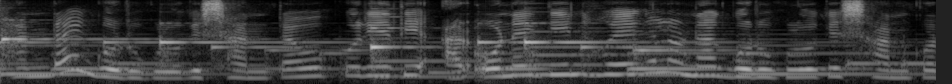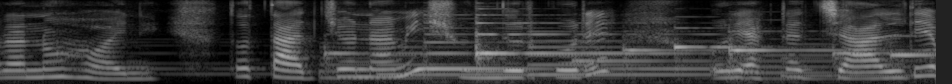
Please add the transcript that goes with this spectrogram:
ঠান্ডায় গরুগুলোকে স্নানটাও করিয়ে দিই। আর অনেক দিন হয়ে গেল না গরুগুলোকে স্নান করানো হয়নি। তো তার জন্য আমি সুন্দর করে ওই একটা জাল দিয়ে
